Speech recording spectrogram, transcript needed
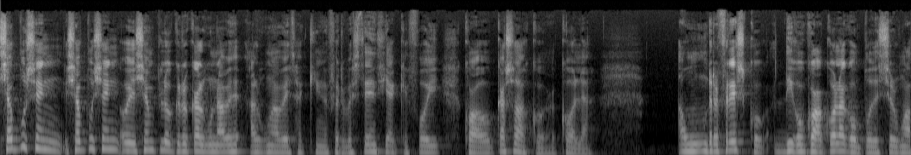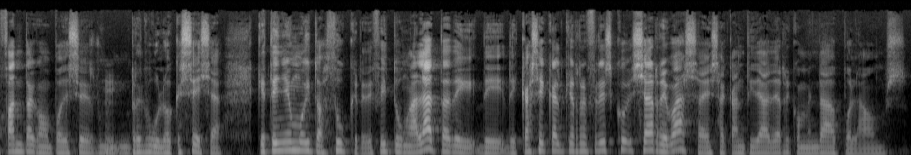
xa puxen, xa puxen o exemplo, creo que alguna vez, alguna vez aquí en Efervescencia, que foi co caso da Coca-Cola a un refresco, digo Coca-Cola como pode ser unha Fanta, como pode ser un hmm. Red Bull, o que sexa, que teñen moito azúcar. De feito, unha lata de, de, de case calquer refresco xa rebasa esa cantidade recomendada pola OMS.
